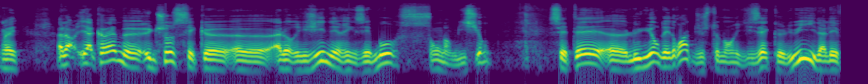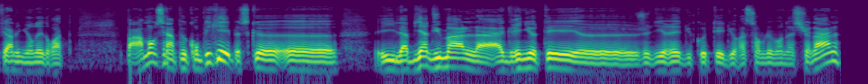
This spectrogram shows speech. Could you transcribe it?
Oui. Alors, il y a quand même euh, une chose, c'est que euh, à l'origine, Éric Zemmour, son ambition, c'était euh, l'union des droites, justement. Il disait que lui, il allait faire l'union des droites. Apparemment, c'est un peu compliqué parce que euh, il a bien du mal à, grignoter, je dirais, du côté du Rassemblement national.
